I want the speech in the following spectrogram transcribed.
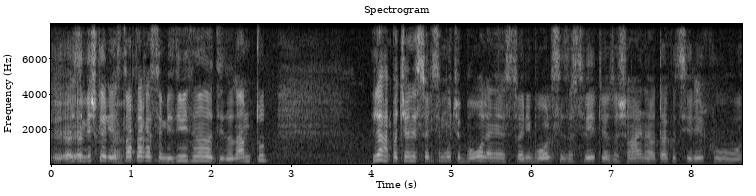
mislim, veš, kar je stvar taka, se mi zdi, mislim, da ti dodam tudi. Ja, pač ene stvari se moče bolj, ene stvari bolj se zasvetijo, zašajnajo, tako kot si rekel.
